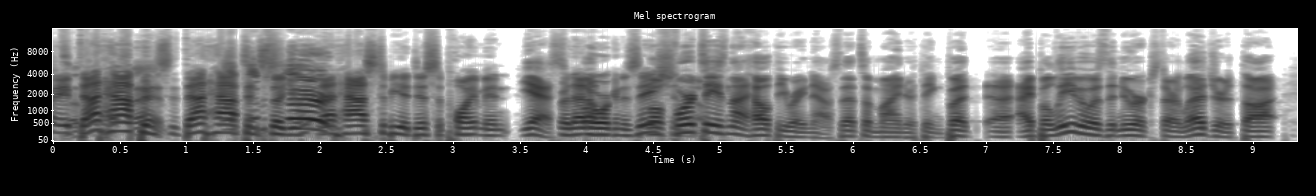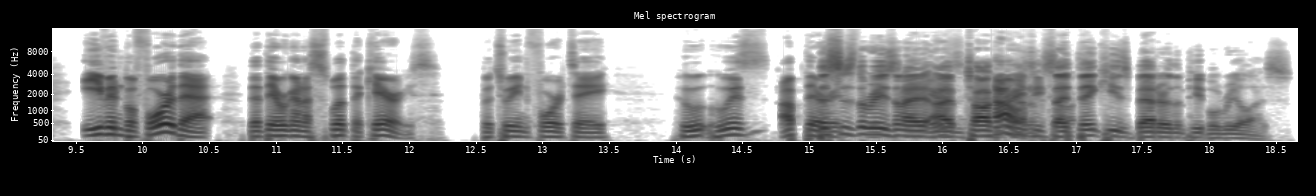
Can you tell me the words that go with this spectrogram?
But if That's that happens, saying. if that happens, though, you, that has to be a disappointment. Yes, for that well, organization, Well, though. Forte's not healthy right now, so that's a minor thing. But uh, I believe it was the New York Star Ledger thought even before that that they were going to split the carries between Forte, who who is up there. This is the reason I, I'm talking Powell. about him because I think he's better than people realize.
